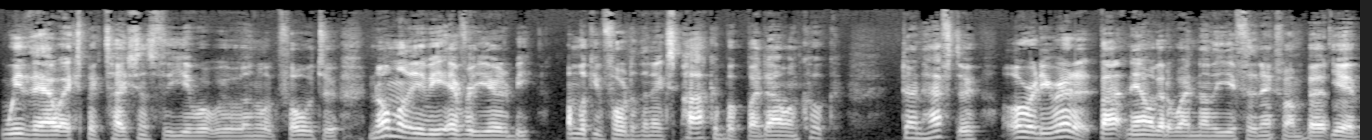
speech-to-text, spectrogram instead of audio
With our expectations for the year, what we were going to look forward to. Normally, it'd be every year. It'd be I'm looking forward to the next Parker book by Darwyn Cooke. Don't have to. Already read it, but now I've got to wait another year for the next one. But yeah,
